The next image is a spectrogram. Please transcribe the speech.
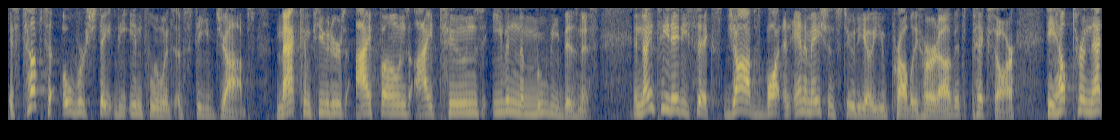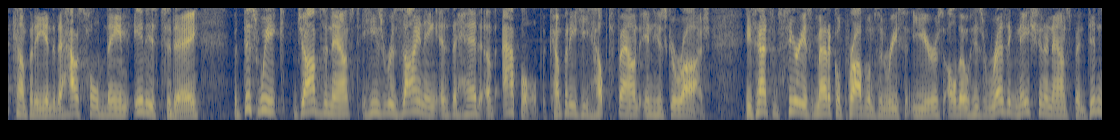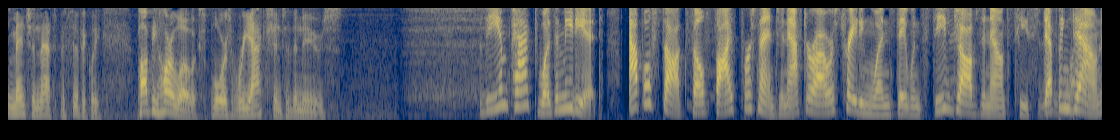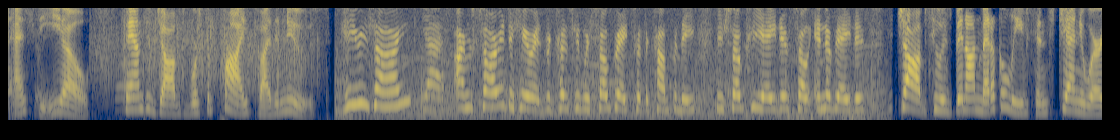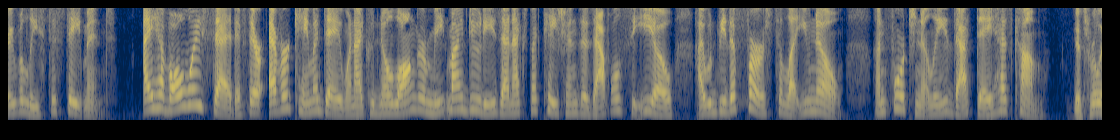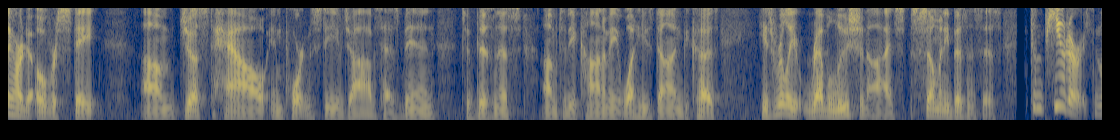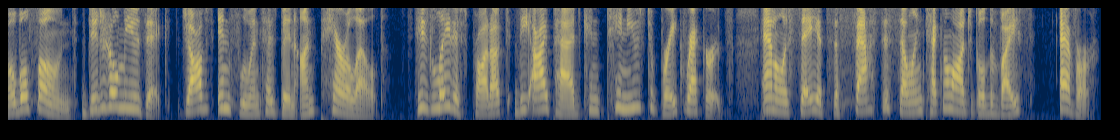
It's tough to overstate the influence of Steve Jobs. Mac computers, iPhones, iTunes, even the movie business. In 1986, Jobs bought an animation studio you've probably heard of. It's Pixar. He helped turn that company into the household name it is today. But this week, Jobs announced he's resigning as the head of Apple, the company he helped found in his garage. He's had some serious medical problems in recent years, although his resignation announcement didn't mention that specifically. Poppy Harlow explores reaction to the news. The impact was immediate. Apple stock fell 5% in after hours trading Wednesday when Steve Jobs announced he's stepping down as CEO. Fans of Jobs were surprised by the news. He resigned? Yeah. I'm sorry to hear it because he was so great for the company. He's so creative, so innovative. Jobs, who has been on medical leave since January, released a statement. I have always said if there ever came a day when I could no longer meet my duties and expectations as Apple's CEO, I would be the first to let you know. Unfortunately, that day has come. It's really hard to overstate um, just how important Steve Jobs has been to business, um, to the economy, what he's done, because he's really revolutionized so many businesses. Computers, mobile phones, digital music, Jobs' influence has been unparalleled. His latest product, the iPad, continues to break records. Analysts say it's the fastest selling technological device ever.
